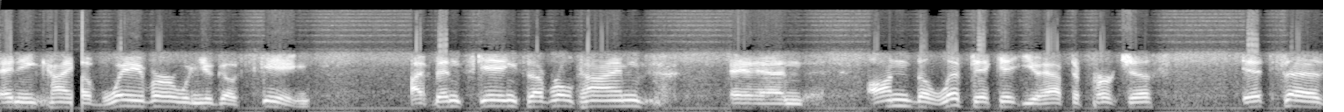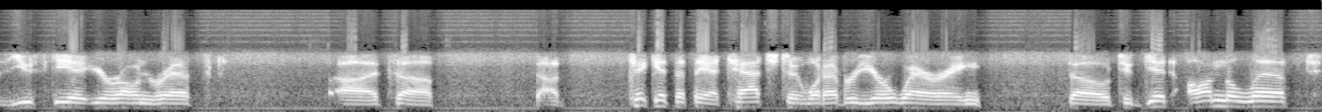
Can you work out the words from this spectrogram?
any kind of waiver when you go skiing. I've been skiing several times, and on the lift ticket you have to purchase, it says you ski at your own risk. Uh, it's a, a ticket that they attach to whatever you're wearing. So to get on the lift,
